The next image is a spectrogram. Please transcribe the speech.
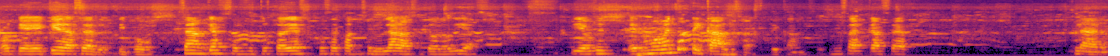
Porque ¿qué de hacer? Tipo, ¿saben qué haces? Tus tareas, cosas para tu celular, así todos los días. Y a veces, en un momento te cansas, te cansas, no sabes qué hacer. Claro.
